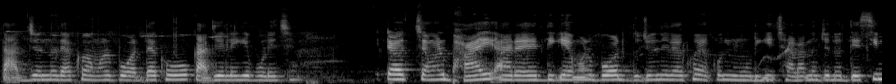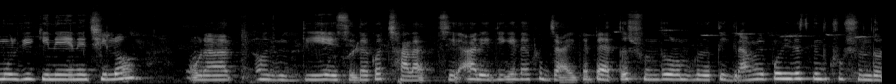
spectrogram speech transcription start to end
তার জন্য দেখো, আমার বর দেখো কাজে লেগে পড়েছে। এটা হচ্ছে আমার ভাই আর এদিকে আমার বর দুজনে দেখো এখন মুরগি ছাড়ানোর জন্য দেশি মুরগি কিনে এনেছিল। ওরা দিয়ে এসে দেখো ছাড়াচ্ছে। আর এদিকে দেখো জায়গাটা এত সুন্দর গ্রামের পরিবেশ কিন্তু খুব সুন্দর।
